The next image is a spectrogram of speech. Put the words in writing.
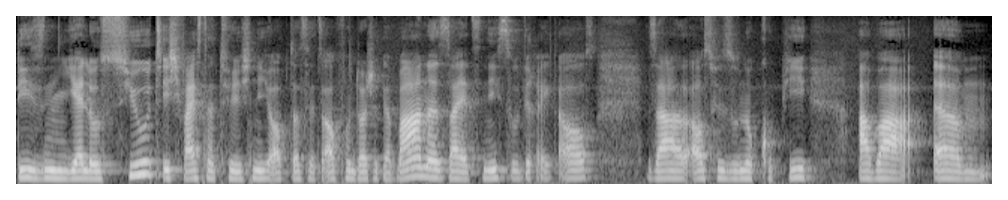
diesen Yellow Suit. Ich weiß natürlich nicht, ob das jetzt auch von Deutsche Gabbana ist, sah jetzt nicht so direkt aus, sah aus wie so eine Kopie. Aber ähm,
